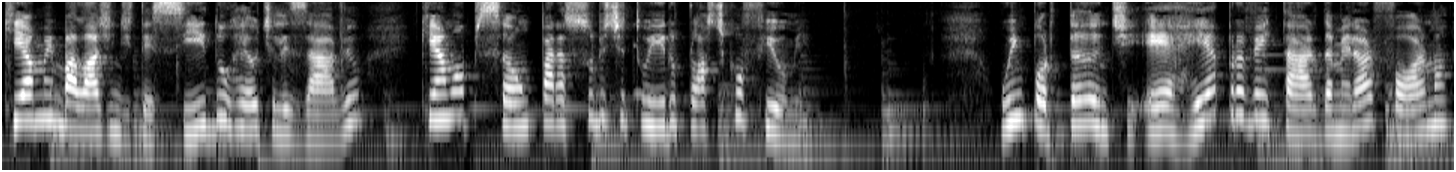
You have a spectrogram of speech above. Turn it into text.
que é uma embalagem de tecido reutilizável, que é uma opção para substituir o plástico filme. O importante é reaproveitar da melhor forma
